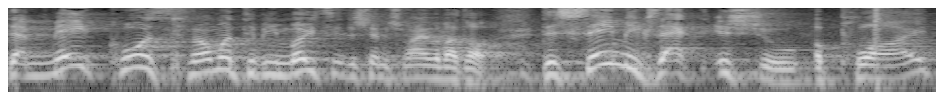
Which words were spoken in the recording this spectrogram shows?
that may cause someone to be moitzi the shem shemayim levatala. The same exact issue applied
